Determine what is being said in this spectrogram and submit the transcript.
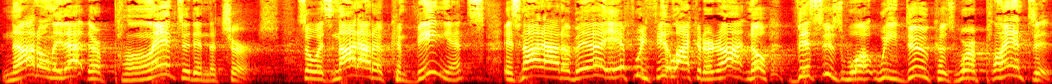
Not only that, they're planted in the church. So it's not out of convenience. It's not out of eh, if we feel like it or not. No, this is what we do because we're planted.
